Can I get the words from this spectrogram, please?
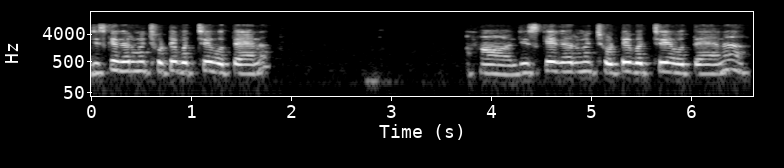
जिसके घर में छोटे बच्चे होते हैं ना। हाँ जिसके घर में छोटे बच्चे होते हैं ना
